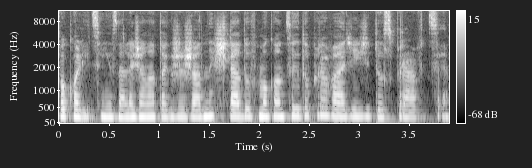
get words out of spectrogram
W okolicy nie znaleziono także żadnych śladów mogących doprowadzić do sprawcy.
